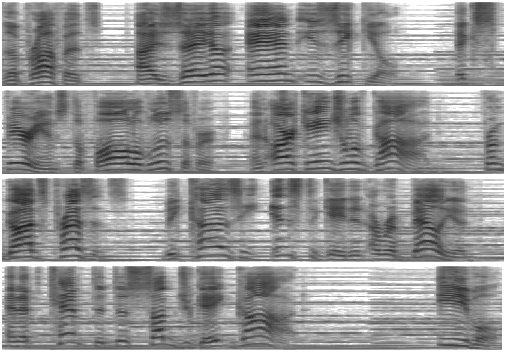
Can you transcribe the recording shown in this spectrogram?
The prophets Isaiah and Ezekiel experienced the fall of Lucifer, an archangel of God, from God's presence because he instigated a rebellion and attempted to subjugate God. Evil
